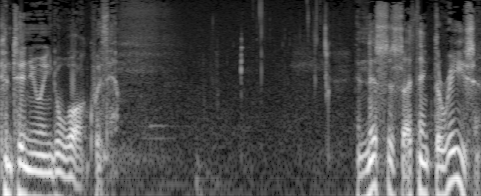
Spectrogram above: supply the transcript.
continuing to walk with Him? And this is, I think, the reason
